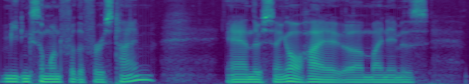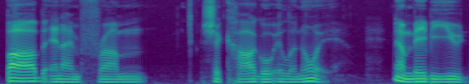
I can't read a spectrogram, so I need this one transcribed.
meeting someone for the first time and they're saying, Oh, hi, uh, my name is Bob and I'm from Chicago, Illinois. Now, maybe you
